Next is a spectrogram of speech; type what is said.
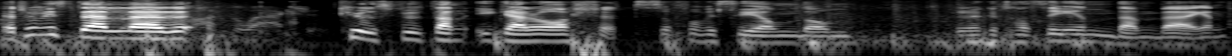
Jag tror vi ställer kulsprutan i garaget så får vi se om de försöker ta sig in den vägen.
